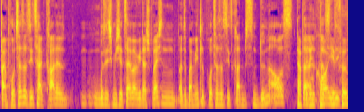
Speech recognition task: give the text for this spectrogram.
beim Prozessor sieht es halt gerade, muss ich mich jetzt selber widersprechen, also beim Intel-Prozessor sieht es gerade ein bisschen dünn aus. Da habt ihr den Core das liegt- i5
